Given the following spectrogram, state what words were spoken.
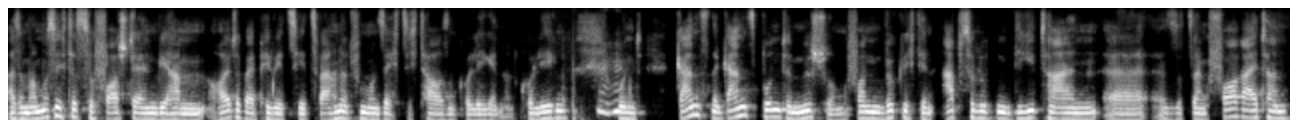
Also man muss sich das so vorstellen, wir haben heute bei PwC 265.000 Kolleginnen und Kollegen mhm. und ganz eine ganz bunte Mischung von wirklich den absoluten digitalen äh, sozusagen Vorreitern,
